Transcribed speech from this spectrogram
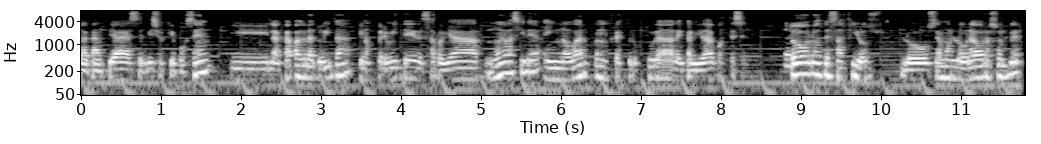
la cantidad de servicios que poseen y la capa gratuita que nos permite desarrollar nuevas ideas e innovar con infraestructura de calidad coste cero. Todos los desafíos los hemos logrado resolver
